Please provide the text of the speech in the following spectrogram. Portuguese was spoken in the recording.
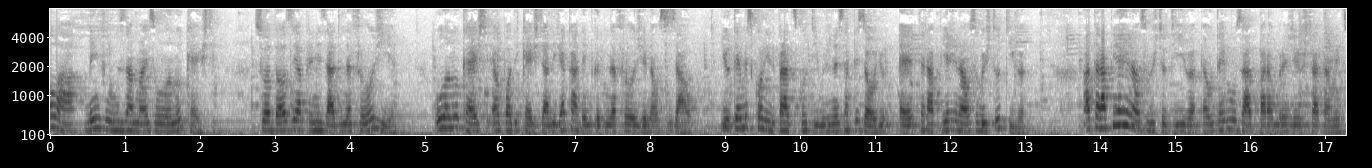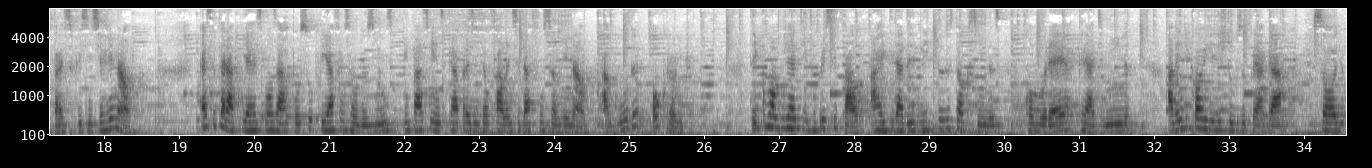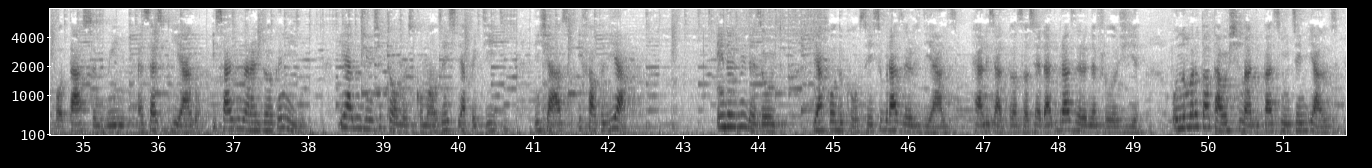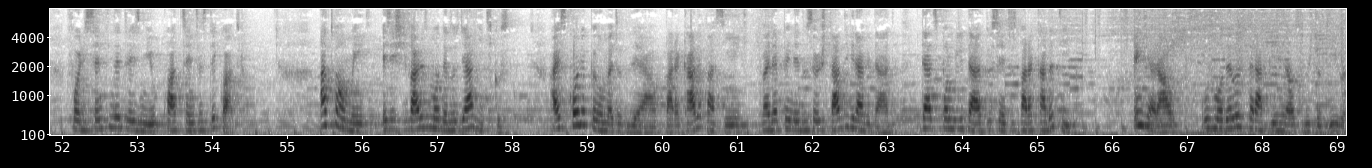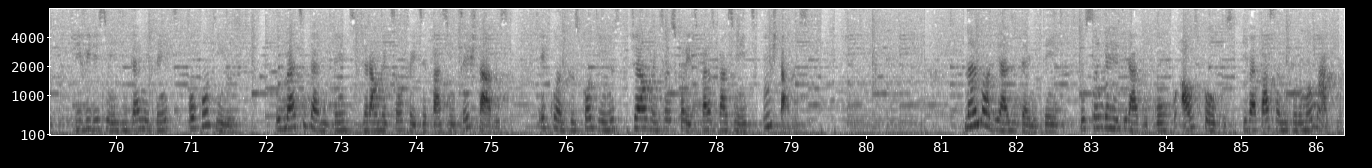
Olá, bem-vindos a mais um LanoCast, sua dose de aprendizado em nefrologia. O LanoCast é o podcast da Liga Acadêmica de Nefrologia na UCISAL e o tema escolhido para discutirmos nesse episódio é terapia renal substitutiva. A terapia renal substitutiva é um termo usado para abranger os tratamentos para insuficiência renal. Essa terapia é responsável por suprir a função dos rins em pacientes que apresentam falência da função renal aguda ou crônica tem como objetivo principal a retirada de líquidos e toxinas, como ureia, creatinina, além de corrigir distúrbios do pH, sódio, potássio sanguíneo, excesso de água e sais minerais do organismo, e reduzir os sintomas como ausência de apetite, inchaço e falta de ar. Em 2018, de acordo com o Censo Brasileiro de Diálise, realizado pela Sociedade Brasileira de Nefrologia, o número total estimado de pacientes em diálise foi de 133.464. Atualmente, existem vários modelos dialíticos. A escolha pelo método ideal para cada paciente vai depender do seu estado de gravidade e da disponibilidade dos centros para cada tipo. Em geral, os modelos de terapia renal substitutiva dividem-se em intermitentes ou contínuos. Os métodos intermitentes geralmente são feitos em pacientes estáveis, enquanto que os contínuos geralmente são escolhidos para os pacientes instáveis. Na hemodiálise intermitente, o sangue é retirado do corpo aos poucos e vai passando por uma máquina.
